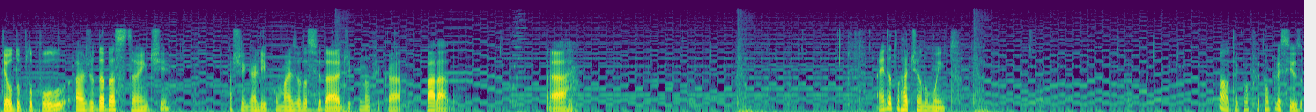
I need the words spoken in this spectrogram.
Ter o duplo pulo ajuda bastante a chegar ali com mais velocidade e não ficar parado. Ah. Ainda tô rateando muito. Ah, até que não foi tão preciso.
